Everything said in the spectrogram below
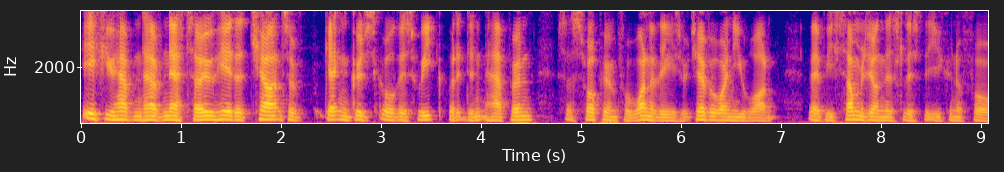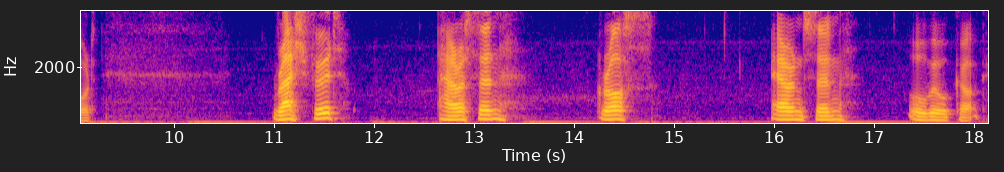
If you happen to have Neto, he had a chance of getting good score this week, but it didn't happen. So swap him for one of these, whichever one you want. There'll be somebody on this list that you can afford. Rashford, Harrison, Gross, Aaronson, or Willock.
